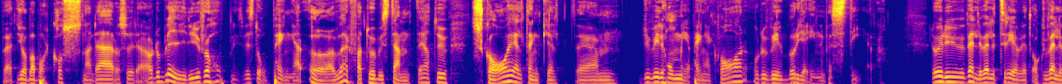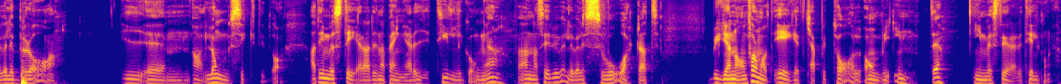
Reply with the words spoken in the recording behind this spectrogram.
börjat jobba bort kostnader och så vidare. Och då blir det ju förhoppningsvis då pengar över för att du har bestämt dig att du ska helt enkelt, eh, du vill ha mer pengar kvar och du vill börja investera. Då är det ju väldigt, väldigt trevligt och väldigt, väldigt bra i, eh, ja, långsiktigt då, att investera dina pengar i tillgångar. För annars är det väldigt, väldigt svårt att bygga någon form av eget kapital om vi inte investerar i tillgångar.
